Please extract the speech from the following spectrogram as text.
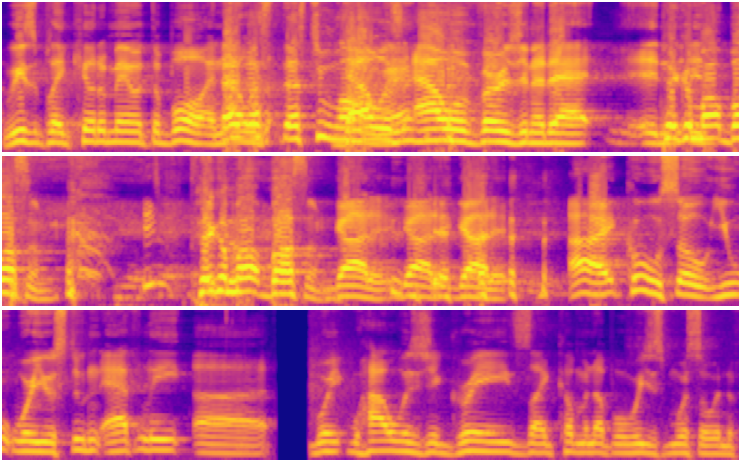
We used to play kill the man with the ball. And that, That- was that's- that's too long, That was our version of that. in- pick in- up, bust them. pick him up, bust them. Got it. Got it. Got it. All right, cool. So you were you a student athlete? Uh how was your grades like coming up, or were you just more so in the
